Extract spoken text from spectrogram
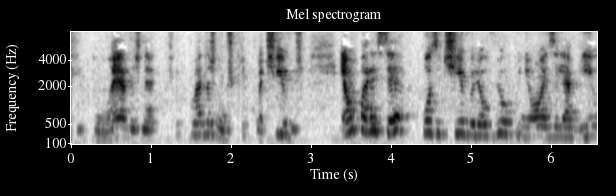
criptomoedas, né? Criptomoedas não, os criptoativos. É um parecer positivo, ele ouviu opiniões, ele abriu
